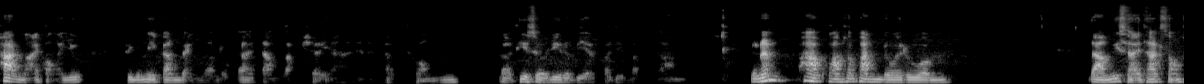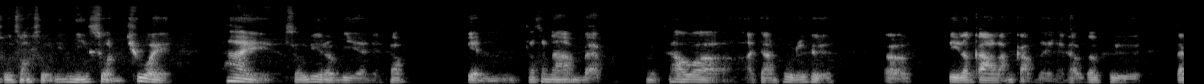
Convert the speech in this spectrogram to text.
คาดหมายของอายุ ถึงจะมีการแบ่งมรดกได้ตามหลักชริอะนะครับของที่ซาอุดิอาระเบียปฏิบัติตาม ดังนั้นภาพความสัมพันธ์โดยรวมตามวิสัยทัศน์ 2020 นี่มีส่วนช่วยให้ซาอุดิอาระเบียนะครับเปลี่ยนทัศนะแบบถ้าว่าอาจารย์พูดก็คือตีลังกาหลังกลับเลยนะครับ ก็คือ แต่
